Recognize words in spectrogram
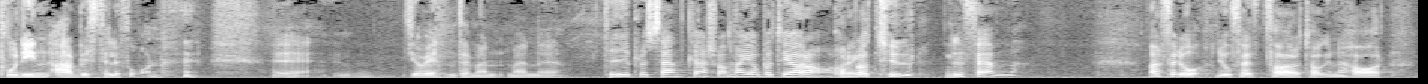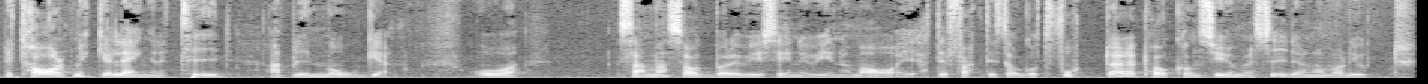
på din arbetstelefon. Eh, jag vet inte men, men 10 eh, procent kanske har man jobbat att göra om du har tur, mm. eller 5. Varför då? Jo, för att företagen har, det tar mycket längre tid att bli mogen. Och samma sak börjar vi se nu inom AI, att det faktiskt har gått fortare på consumer-sidan än vad det gjort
